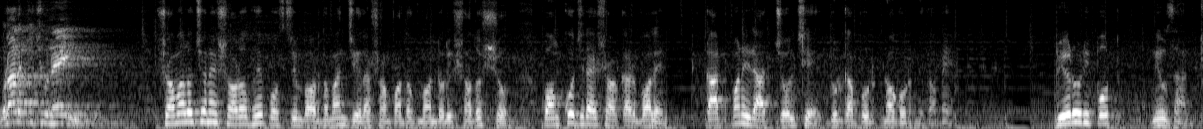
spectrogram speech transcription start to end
বলার কিছু নেই। সমালোচনায় সরব হয়ে পশ্চিম বর্ধমান জেলা সম্পাদক মণ্ডলীর সদস্য পঙ্কজ রায় সরকার বলেন, কাটমানি রাজ চলছে দুর্গাপুর নগর নিগমে। ব্যুরো রিপোর্ট, নিউজ হান্ট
